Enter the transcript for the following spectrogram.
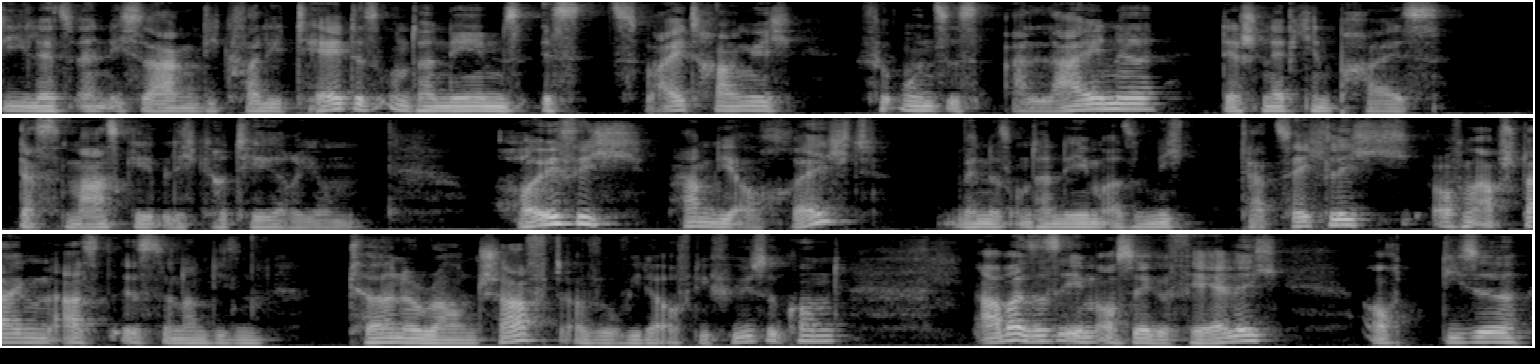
die letztendlich sagen, die Qualität des Unternehmens ist zweitrangig. Für uns ist alleine der Schnäppchenpreis das maßgebliche Kriterium. Häufig haben die auch recht, wenn das Unternehmen also nicht tatsächlich auf dem absteigenden Ast ist, sondern diesen Turnaround schafft, also wieder auf die Füße kommt. Aber es ist eben auch sehr gefährlich. Auch diese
